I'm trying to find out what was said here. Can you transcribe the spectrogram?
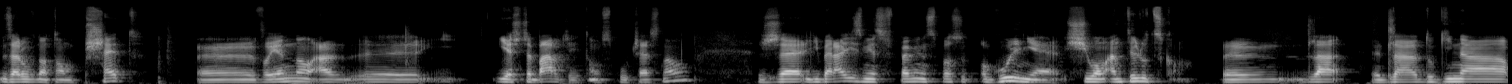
zarówno tą przed e, a e, jeszcze bardziej tą współczesną że liberalizm jest w pewien sposób ogólnie siłą antyludzką. Yy, Dla, dla Dugina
